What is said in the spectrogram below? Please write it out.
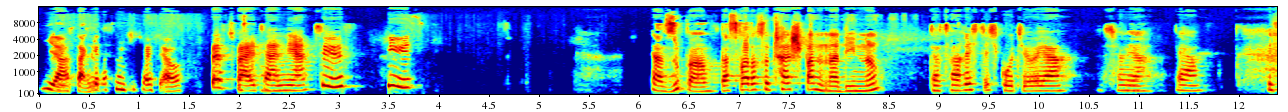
Ja, danke, das wünsche ich euch auch. Bis bald, Tanja. Tschüss. Tschüss. Ja, super. Das war doch total spannend, Nadine, ne? Das war richtig gut, Julia. Ich, ja. ja. Ich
